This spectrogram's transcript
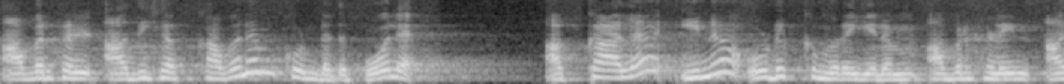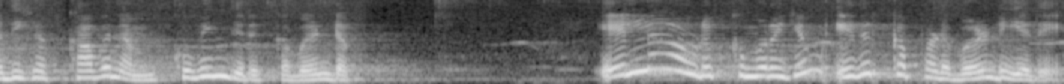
அவர்கள் அதிக கவனம் கொண்டது போல அக்கால இன ஒடுக்குமுறையிலும் அவர்களின் அதிக கவனம் குவிந்திருக்க வேண்டும். எல்லா ஒடுக்குமுறையும் எதிர்க்கப்பட வேண்டியதே.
